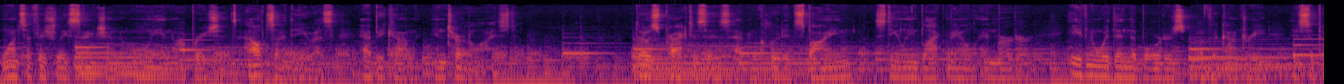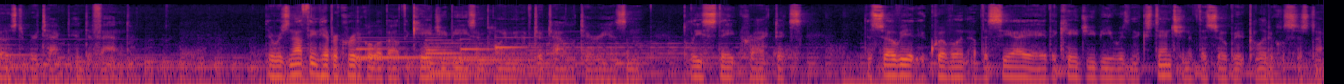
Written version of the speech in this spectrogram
once officially sanctioned only in operations outside the U.S., have become internalized. Those practices have included spying, stealing, blackmail, and murder, even within the borders of the country is supposed to protect and defend. There was nothing hypocritical about the KGB's employment of totalitarianism, police state tactics. The Soviet equivalent of the CIA, the KGB, was an extension of the Soviet political system,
